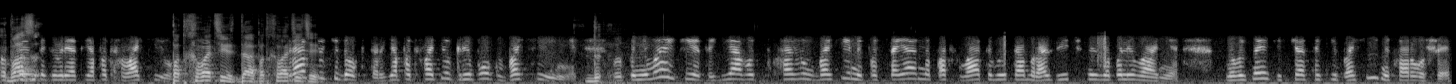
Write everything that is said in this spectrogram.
Да, вас- говорят, я подхватил. подхватить, да, подхватите. Здравствуйте, доктор. Я подхватил грибок в бассейне. Да. Вы понимаете это? Я вот хожу в бассейн и постоянно подхватываю там различные заболевания. Но вы знаете, сейчас такие бассейны хорошие.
